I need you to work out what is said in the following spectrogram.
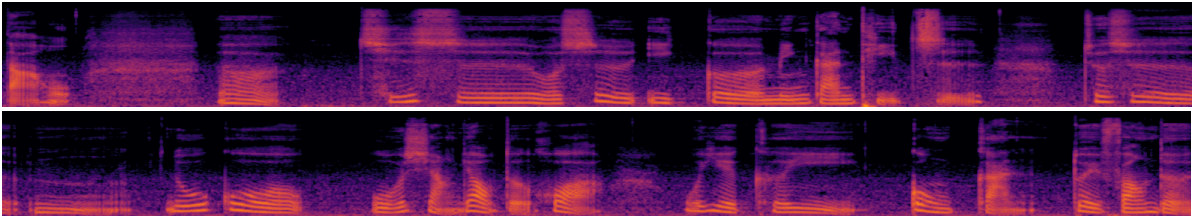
达吼。呃，其实我是一个敏感体质，就是嗯，如果我想要的话，我也可以共感对方的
